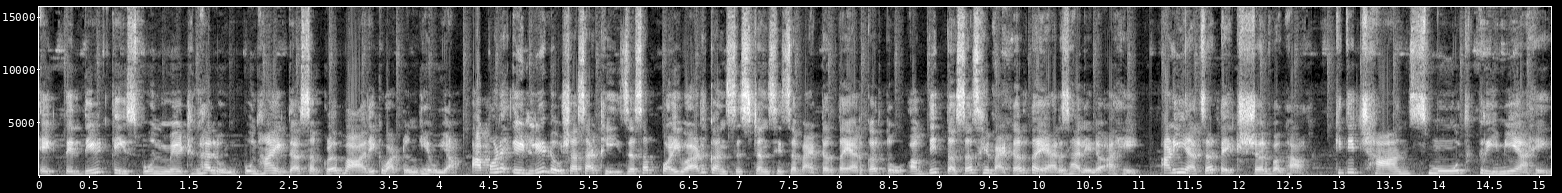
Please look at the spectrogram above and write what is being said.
एक ते दीड टीस्पून मीठ घालून पुन्हा एकदा सगळं बारीक वाटून घेऊया. आपण इडली डोशासाठी जसं पळीवाड कन्सिस्टन्सीचं बॅटर तयार करतो अगदी तसंच हे बॅटर तयार झालेलं आहे. आणि याचं टेक्स्चर बघा. किती छान स्मूथ क्रीमी आहे.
